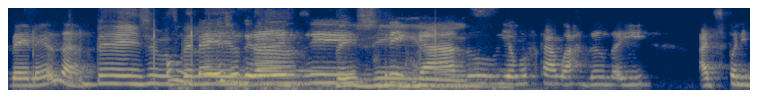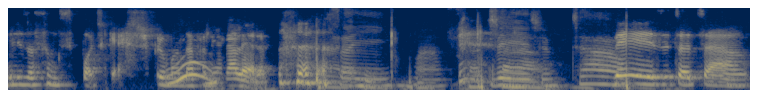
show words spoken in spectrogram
Beleza? Beijos, um beleza. beijo grande. Beijinhos. Obrigado. E eu vou ficar aguardando aí a disponibilização desse podcast para eu mandar uh! para minha galera. Isso aí. Tchau, tchau. Beijo. Tchau. Beijo, tchau, tchau.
